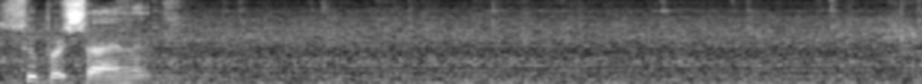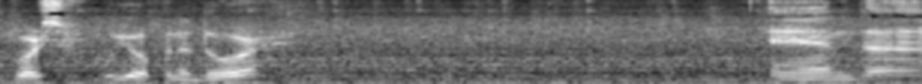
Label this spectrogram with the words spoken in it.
super silent. Of course, we open the door and uh,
